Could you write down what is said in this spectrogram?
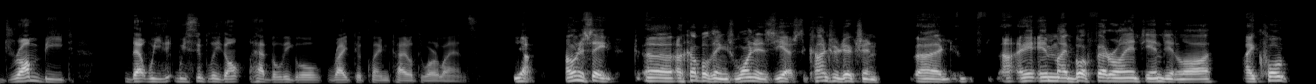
drumbeat that we we simply don't have the legal right to claim title to our lands. Yeah, I want to say uh, a couple things. One is yes, the contradiction uh, in my book, Federal Anti-Indian Law, I quote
